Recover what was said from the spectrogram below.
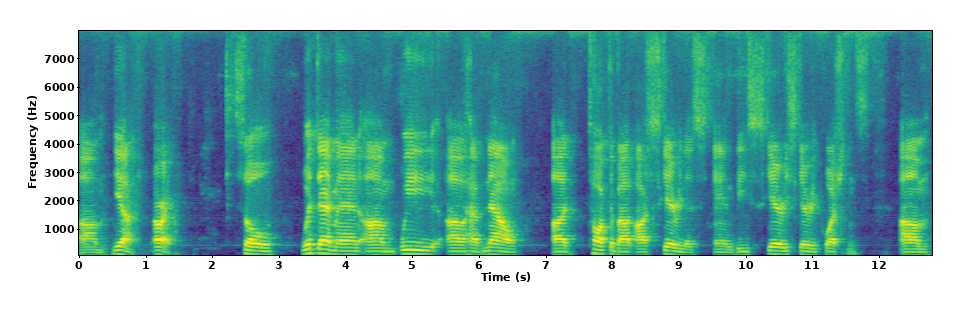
um, yeah, all right. So, with that, man, um, we uh, have now uh, talked about our scariness and these scary, scary questions. Um,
